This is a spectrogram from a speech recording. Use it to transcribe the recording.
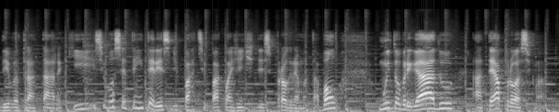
deva tratar aqui e se você tem interesse de participar com a gente desse programa, tá bom? Muito obrigado, até a próxima!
